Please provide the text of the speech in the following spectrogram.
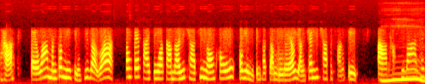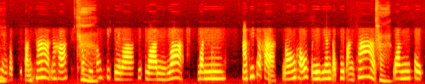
นะคะ แต่ว่ามันก็มีสิ่งที่แบบว่า ต้องเป๊ะตายตัวตามรายวิชาที่น้องเขาเขาเรียนอยู่เป็นประจำอยู่แล้ว อย่างเช่นวิชาภาษาอังกฤษอ่าอืมที่บ้านให้เรียนกับครูต่างชาตินะคะ ก็ค่ะคือต้องคิดเวลาคิดวันว่าวันอาทิตย์อะค่ะ น้องเขาจะมีเรียนกับครูต่างชาติค่ะวันศุกร์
